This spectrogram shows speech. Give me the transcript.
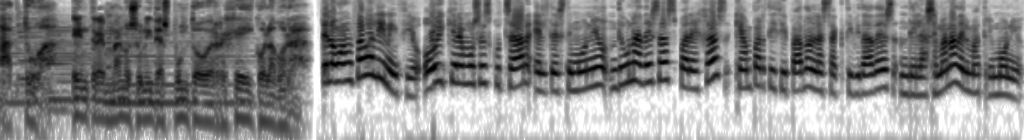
actúa. Entra en manosunidas.org y colabora. Otra. Te lo avanzaba al inicio. Hoy queremos escuchar el testimonio de una de esas parejas que han participado en las actividades de la Semana del Matrimonio.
